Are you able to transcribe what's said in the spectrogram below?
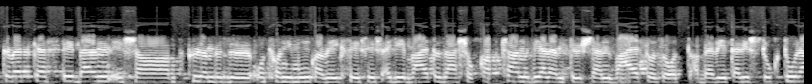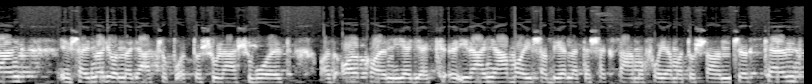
következtében és a különböző otthoni munkavégzés és egyéb változások kapcsán hogy jelentősen változott a bevételi struktúránk, és egy nagyon nagy átcsoportosulás volt az alkalmi jegyek irányába, és a bérletesek száma folyamatosan csökkent.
